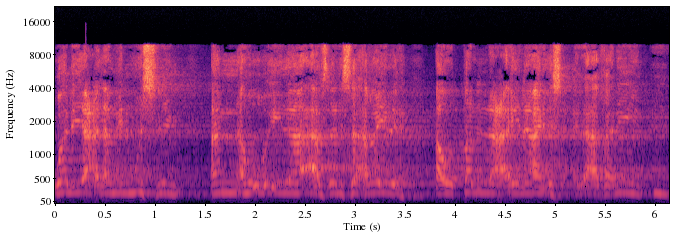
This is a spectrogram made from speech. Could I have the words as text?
وليعلم المسلم أنه إذا أرسل نساء غيره أو طلع إلى نساء الآخرين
